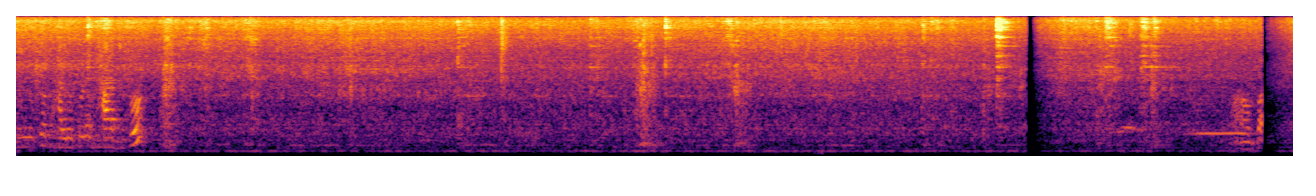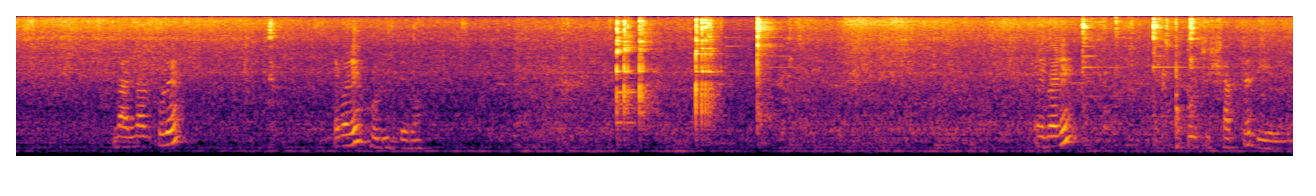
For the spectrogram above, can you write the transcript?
এগুলোকে ভালো করে ভাজবো। লাল লাল করে এবারে হলুদ দেব। এবারে কচুর শাকটা দিয়ে দেবো।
